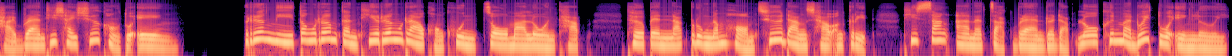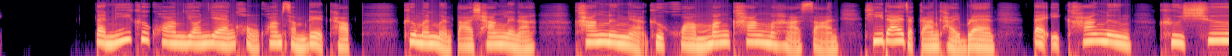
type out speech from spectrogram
ขายแบรนด์ที่ใช้ชื่อของตัวเอง เรื่องนี้ต้องเริ่มกันที่เรื่องราวของคุณโจมาโลนครับ เธอเป็นนักปรุงน้ำหอมชื่อดังชาวอังกฤษ ที่สร้างอาณาจักรแบรนด์ระดับโลกขึ้นมาด้วยตัวเองเลย แต่นี่คือความย้อนแย้งของความสำเร็จครับ คือมันเหมือนตาช่างเลยนะ ข้างหนึ่งเนี่ยคือความมั่งคั่งมหาศาลที่ได้จากการขายแบรนด์ แต่อีกข้างหนึ่งคือชื่อ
